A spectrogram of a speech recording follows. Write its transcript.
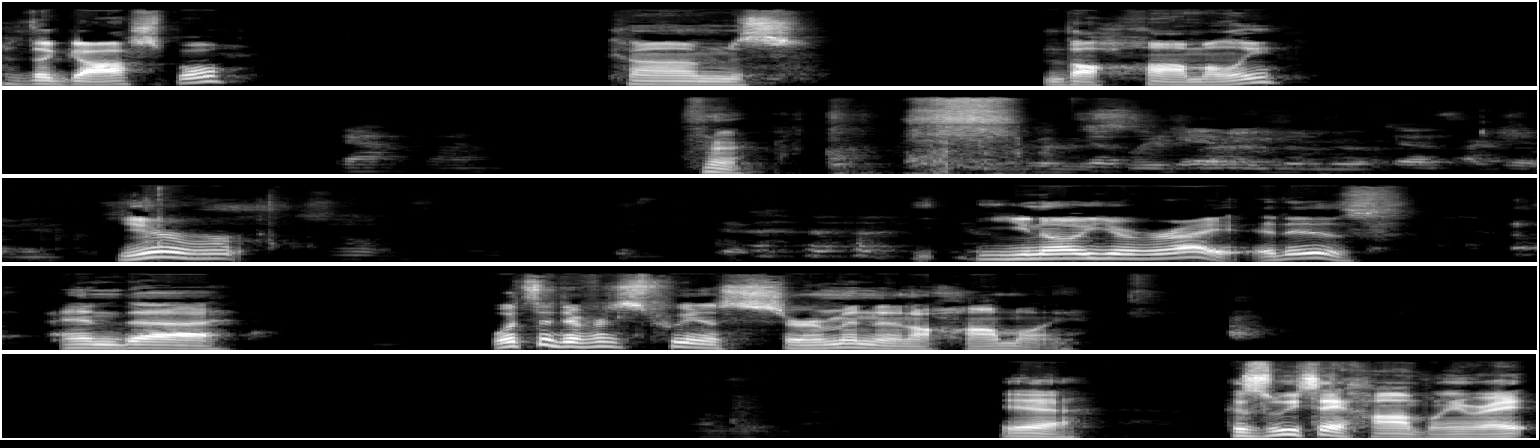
the gospel comes the homily. Nap time. Just Just sleep kidding. in and then the Just actual kidding. You're, you know, you're right. It is. And uh, what's the difference between a sermon and a homily? Yeah, because we say homily, right?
